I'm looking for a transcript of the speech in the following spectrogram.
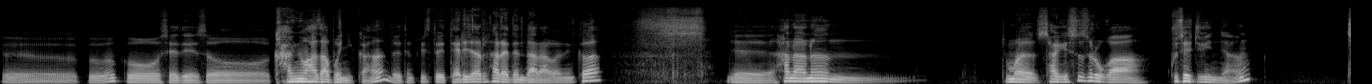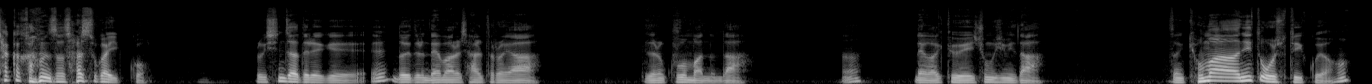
그, 그, 그것에 대해서 강요하다 보니까 너희들은 그리스도의 대리자로 살아야 된다라고 하니까 이제 하나는 정말 자기 스스로가 구세주인 양 착각하면서 살 수가 있고 그리고 신자들에게 에? 너희들은 내 말을 잘 들어야 너희들은 구원받는다. 어? 내가 교회의 중심이다. 어떤 교만이 또 올 수도 있고요.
